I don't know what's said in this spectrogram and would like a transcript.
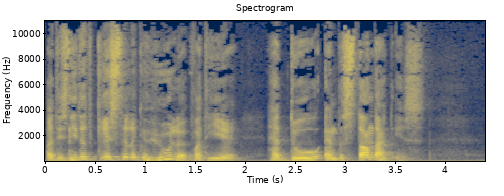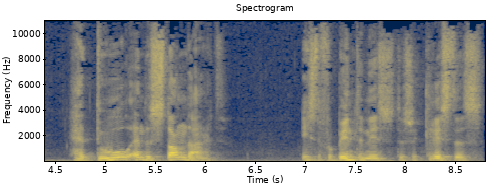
Het is niet het christelijke huwelijk wat hier het doel en de standaard is. Het doel en de standaard is de verbintenis tussen Christus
